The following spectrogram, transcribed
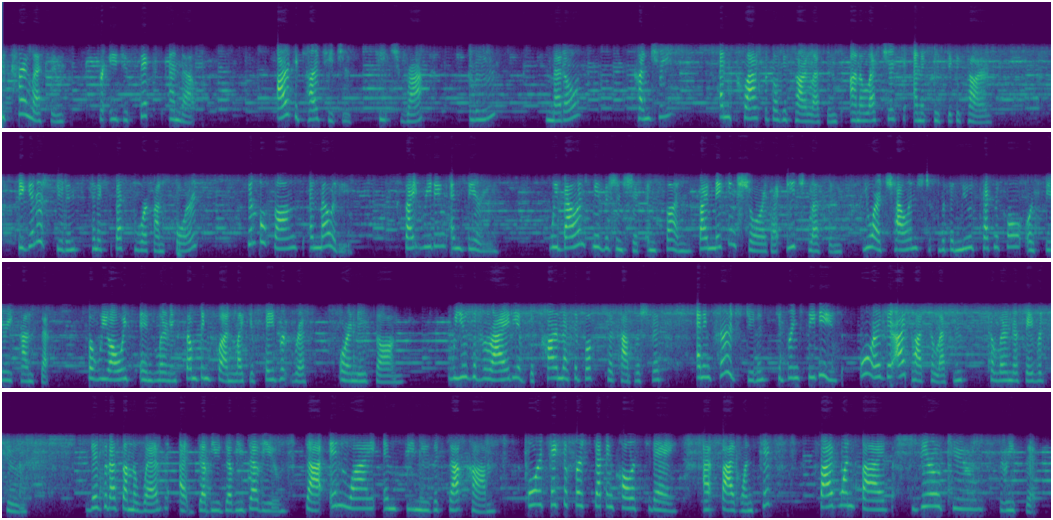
guitar lessons for ages 6 and up. Our guitar teachers teach rock, blues, metal, country, and classical guitar lessons on electric and acoustic guitars. Beginner students can expect to work on chords, simple songs and melodies, sight reading and theory. We balance musicianship and fun by making sure that each lesson you are challenged with a new technical or theory concept, but we always end learning something fun like your favorite riff or a new song. We use a variety of guitar method books to accomplish this and encourage students to bring CDs or their iPod to lessons to learn their favorite tunes. Visit us on the web at www.nymcmusic.com or take the first step and call us today at 516 515 0236.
